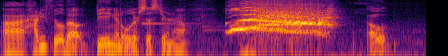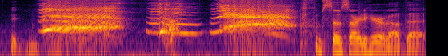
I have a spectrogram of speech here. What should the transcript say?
Uh, how do you feel about being an older sister now? Oh. It... I'm so sorry to hear about that.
